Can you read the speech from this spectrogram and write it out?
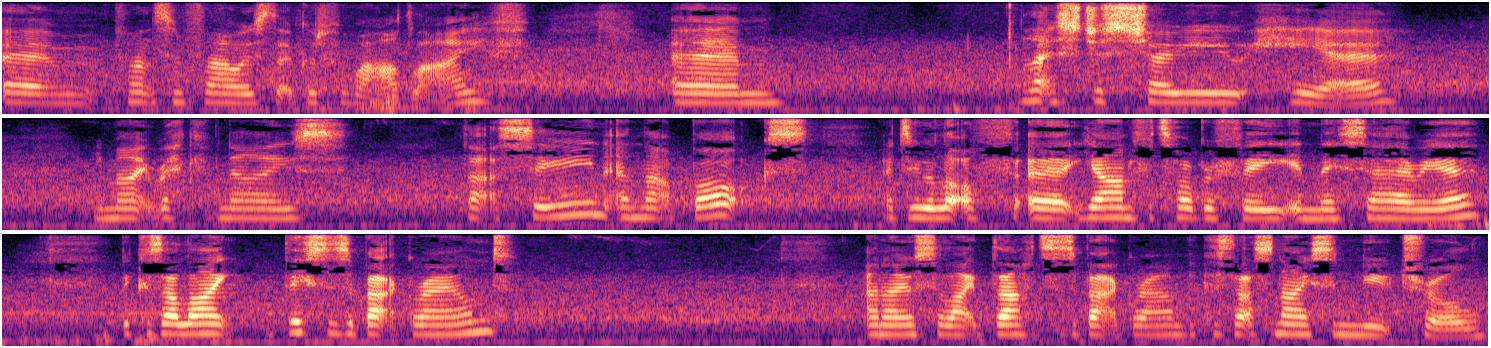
um, plants and flowers that are good for wildlife. Um, let's just show you here. You might recognise that scene and that box. I do a lot of uh, yarn photography in this area because I like this as a background and I also like that as a background because that's nice and neutral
